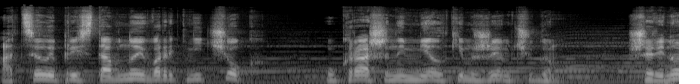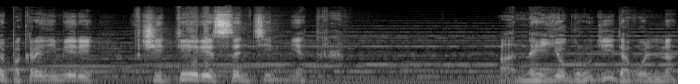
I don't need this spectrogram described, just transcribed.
а целый приставной воротничок, украшенный мелким жемчугом, шириной, по крайней мере, в 4 сантиметра а на ее груди довольно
